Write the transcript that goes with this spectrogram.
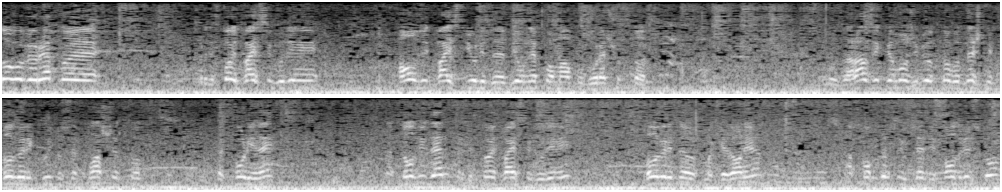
много вероятно е преди 120 години онзи 20 юли да е бил не по-малко горещ от този. Но за разлика, може би, от много днешни българи, които се плашат от какво ли не, на този ден, преди 120 години, българите в Македония, а по-късно и тези в Одринско,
